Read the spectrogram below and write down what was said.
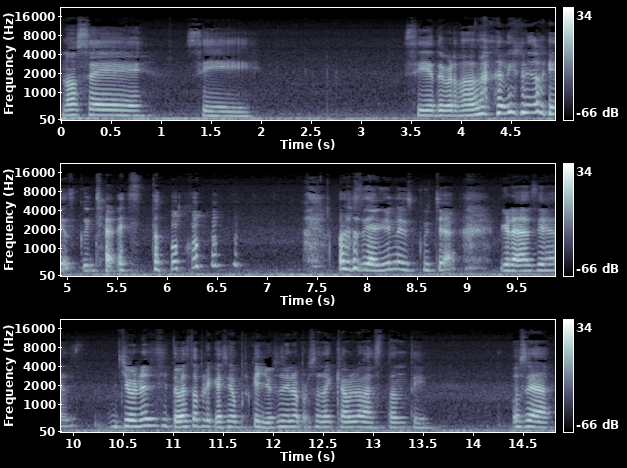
No sé si si de verdad alguien a escuchar esto. o si alguien le escucha, gracias. Yo necesito esta aplicación porque yo soy una persona que habla bastante. O sea,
